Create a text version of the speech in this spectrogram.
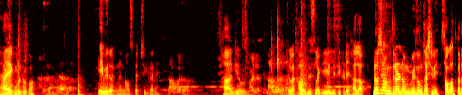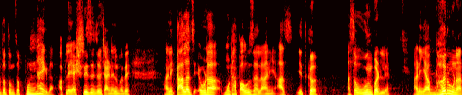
हाँ एक मिनट रुको। ये भी रख लेना उसका चिकन है। हा घेऊ त्याला खाऊ दिसला की गेली तिकडे। हा लाव। नमस्कार मित्रांनो मी तुमचा श्री स्वागत करतो तुमचं पुन्हा एकदा आपल्या या श्री जंजल चॅनेलमध्ये आणि कालच एवढा मोठा पाऊस झाला आणि आज इतकं असं ऊन पडले आणि या भर उन्हात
